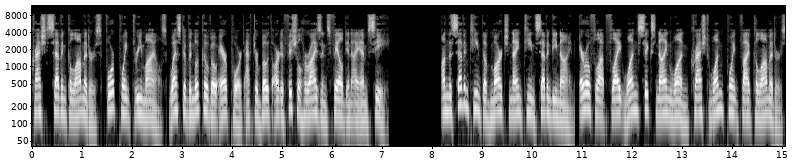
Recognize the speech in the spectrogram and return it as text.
crashed 7 kilometers (4.3 miles) west of Vnukovo Airport after both artificial horizons failed in IMC. On 17 March 1979, Aeroflot Flight 1691 crashed 1.5 kilometers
